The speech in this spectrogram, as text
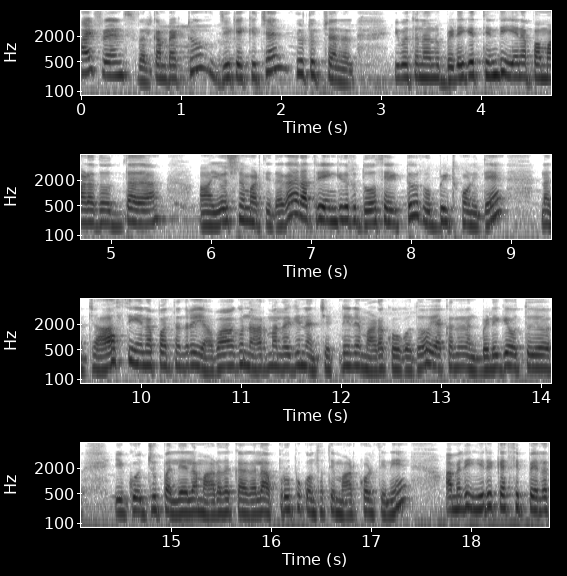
Hi friends welcome back to G K kitchen YouTube channel ಇವತ್ತು ನಾನು ಬೆಳಿಗ್ಗೆ ತಿಂಡಿ ಏನಪ್ಪ ಮಾಡೋದು ಅಂತ ಯೋಚನೆ ಮಾಡ್ತಿದ್ದಾಗ ರಾತ್ರಿ ಹೆಂಗಿದ್ರು ದೋಸೆ ಇಟ್ಟು ರುಬ್ಬಿ ಇಟ್ಕೊಂಡಿದ್ದೆ. ನಾನು ಜಾಸ್ತಿ ಏನಪ್ಪ ಅಂತಂದರೆ ಯಾವಾಗೂ ನಾರ್ಮಲಾಗಿ ನಾನು ಚಟ್ನಿನೇ ಮಾಡೋಕ್ಕೆ ಹೋಗೋದು. ಯಾಕಂದರೆ ನಂಗೆ ಬೆಳಿಗ್ಗೆ ಹೊತ್ತು ಈ ಗೊಜ್ಜು ಪಲ್ಯ ಎಲ್ಲ ಮಾಡೋದಕ್ಕಾಗಲ್ಲ, ಅಪರೂಪಕ್ಕೆ ಒಂದು ಸತಿ ಮಾಡ್ಕೊಳ್ತೀನಿ. ಆಮೇಲೆ ಹೀರೆಕಾಯಿ ಸಿಪ್ಪೆ ಎಲ್ಲ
